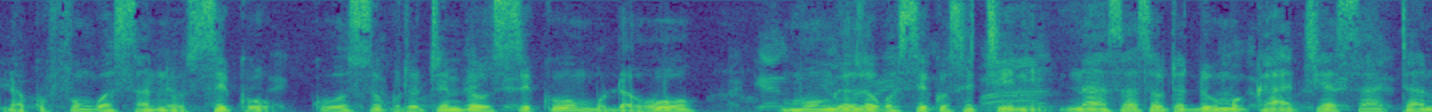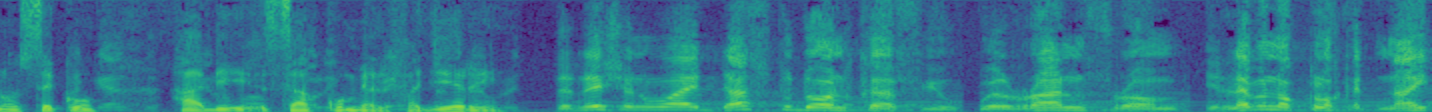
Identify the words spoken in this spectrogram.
na kufungwa saa nne usiku. Kuhusu kutotembea usiku, muda huo umeongezwa kwa siku 60 na sasa utadumu kati ya saa tano usiku hadi saa kumi alfajiri. The nationwide dusk to dawn curfew will run from 11 o'clock at night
